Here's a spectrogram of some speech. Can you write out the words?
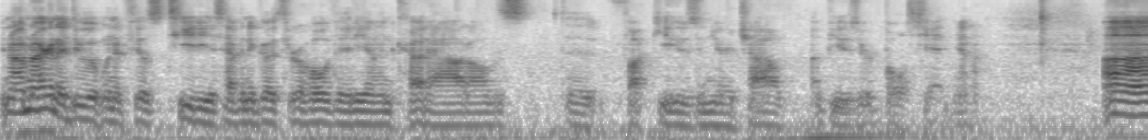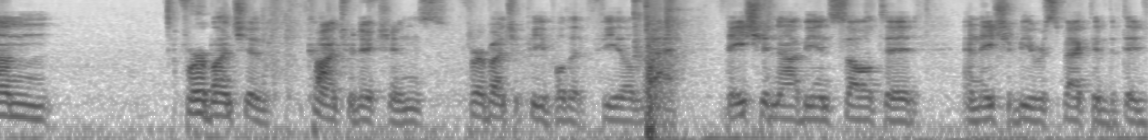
you know, I'm not going to do it when it feels tedious having to go through a whole video and cut out all this the fuck yous and you're a child abuser bullshit, you know. Um, for a bunch of contradictions, for a bunch of people that feel that they should not be insulted and they should be respected, but they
